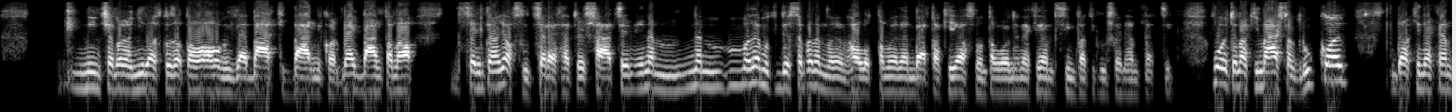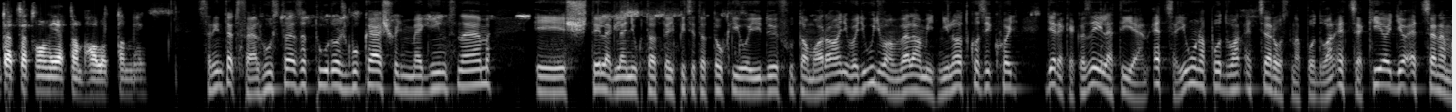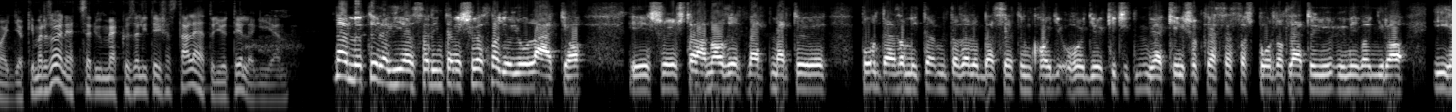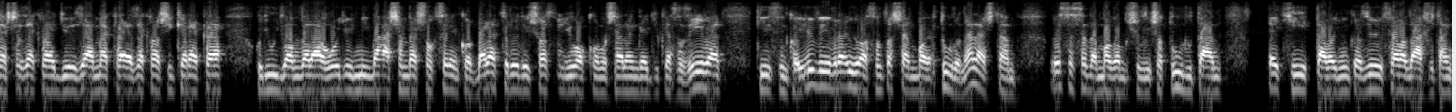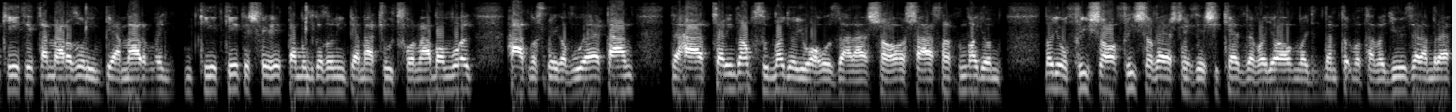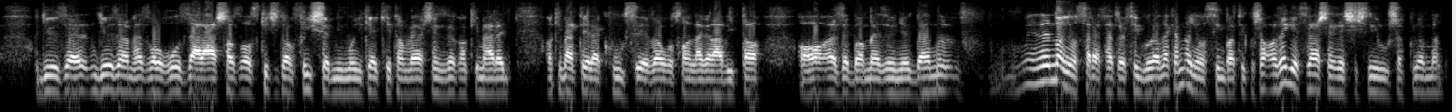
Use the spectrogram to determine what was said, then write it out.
nincsen olyan nyilatkozata, amivel bárkit bármikor megbántana. Szerintem egy abszolút szerethető srác. Én, én nem, nem, az elmúlt időszakban nem nagyon hallottam olyan embert, aki azt mondta volna, hogy neki nem szimpatikus, vagy nem tetszik. Volt olyan, aki másnak drukkolt, de akinek nem tetszett volna, ilyet nem hallottam még. Szerinted felhúzta ez a túros bukás, hogy megint nem, és tényleg lenyugtatta egy picit a tokiói időfutam arany, vagy úgy van vele, amit nyilatkozik, hogy gyerekek, az élet ilyen. Egyszer jó napod van, egyszer rossz napod van, egyszer kiadja, egyszer nem adja ki. Mert az olyan egyszerű megközelítés, aztán lehet, hogy ő tényleg ilyen. Nem, ő tényleg ilyen szerintem, és ő ezt nagyon jól látja, és, és talán azért, mert, mert ő pont ez, amit, amit az előbb beszéltünk, hogy, hogy kicsit mivel később kezd ezt a sportot, lehet, hogy ő, ő még annyira éhes ezekre a győzelmekre, ezekre a sikerekre, hogy úgy van vele, hogy, hogy még más ember sokszor ilyenkor beletörőd, és azt mondja, jó, akkor most elengedjük ezt az évet, készünk a jövő évre, ő azt mondta, sem baj, a túron elestem, összeszedem magam, és a túr után egy héttel, vagy mondjuk az ő feladás után két héttel már az olimpián már, vagy két, két és fél héttel mondjuk az olimpián már csúcsformában volt, hát most még a Vueltán, tehát szerintem abszolút nagyon jó a hozzáállása a sásznak, nagyon, nagyon friss a, friss a versenyzési kedve, vagy, a, vagy nem tudom, talán a győzelemre, a győzel, győzelemhez való hozzáállás az, az kicsit a frissebb, mint mondjuk egy-két olyan versenyzőnek, aki már, egy, aki már tényleg 20 éve ott van legalább itt a, a, ezekben a mezőnyökben nagyon szerethető figura, nekem nagyon szimpatikus. Az egész versenyzési stílusa különben.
